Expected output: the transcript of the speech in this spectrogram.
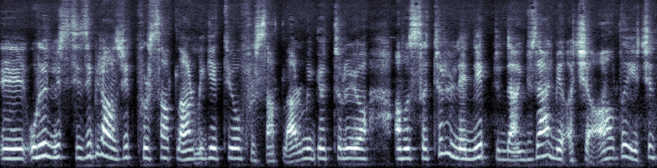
e, Uranüs sizi birazcık fırsatlar mı getiriyor, fırsatlar mı götürüyor? Ama Satürn ile Neptün'den güzel bir açı aldığı için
